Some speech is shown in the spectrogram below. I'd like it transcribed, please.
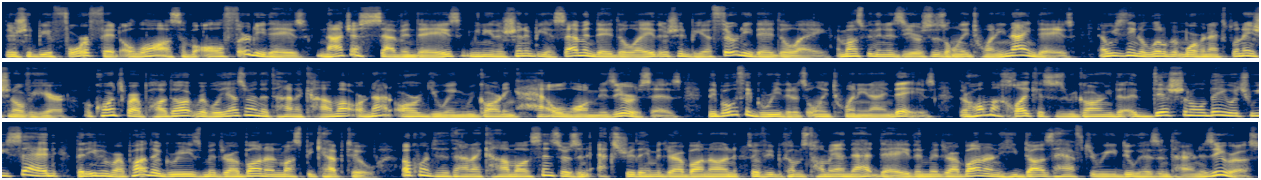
there should be a forfeit, a loss of all 30 days, not just seven days, meaning there shouldn't be a seven day delay, there should be a 30 day delay. It must be the Naziros is only 29 days. Now we just need a little bit more of an explanation over here. According to our Pada, Rabbi Yezer and the Tanakama are not arguing regarding how long Naziros is. They both agree that it's only 29 days. Their whole machlekes is regarding the additional day, which we said that even Pada agrees midrabanan must be kept too. According to the Tanakama, since there's an extra day midrabanan, so if he becomes tummy on that day, then midrabanan he does have to redo his entire Naziros.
